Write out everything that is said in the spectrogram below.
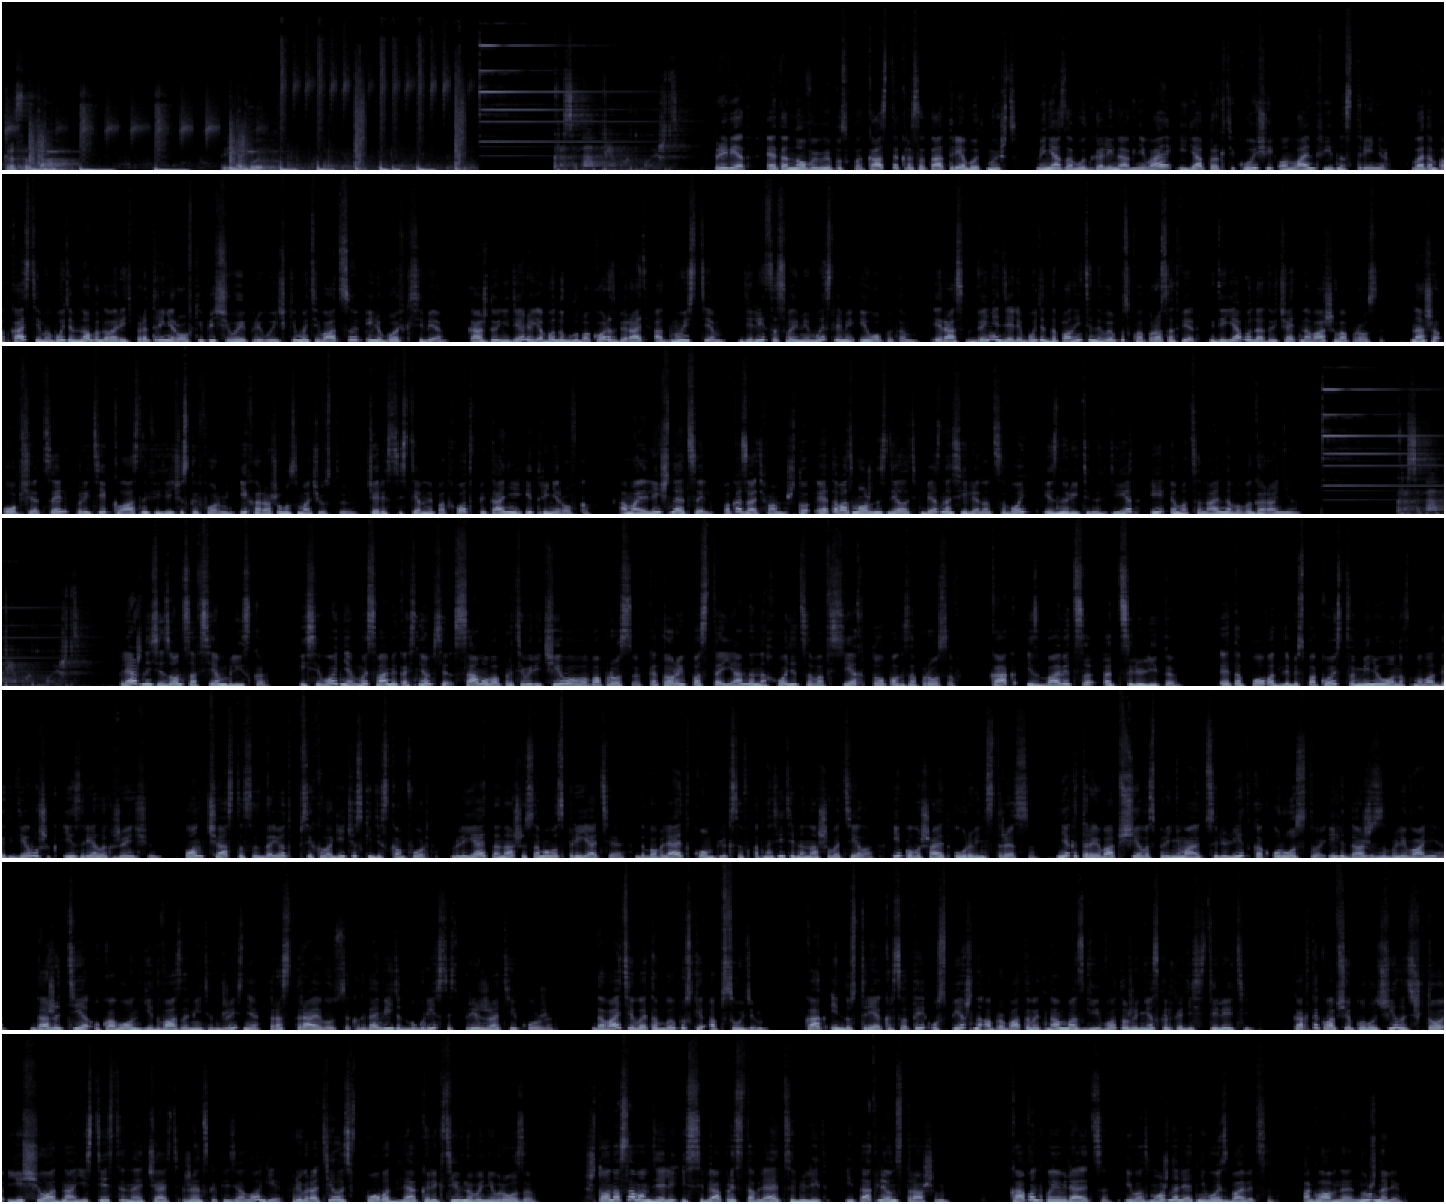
Красота требует... Привет! Это новый выпуск подкаста «Красота требует мышц». Меня зовут Галина Огневая, и я практикующий онлайн-фитнес-тренер. В этом подкасте мы будем много говорить про тренировки, пищевые привычки, мотивацию и любовь к себе. Каждую неделю я буду глубоко разбирать одну из тем, делиться своими мыслями и опытом. И раз в две недели будет дополнительный выпуск «Вопрос-ответ», где я буду отвечать на ваши вопросы. Наша общая цель – прийти к классной физической форме и хорошему самочувствию через системный подход в питании и тренировках. А моя личная цель – показать вам, что это возможно сделать без насилия над собой, изнурительных диет и эмоционального выгорания. Красота требует мышц. Пляжный сезон совсем близко. И сегодня мы с вами коснемся самого противоречивого вопроса, который постоянно находится во всех топах запросов. Как избавиться от целлюлита? Это повод для беспокойства миллионов молодых девушек и зрелых женщин. Он часто создает психологический дискомфорт, влияет на наше самовосприятие, добавляет комплексов относительно нашего тела и повышает уровень стресса. Некоторые вообще воспринимают целлюлит как уродство или даже заболевание. Даже те, у кого он едва заметен в жизни, расстраиваются, когда видят бугристость при сжатии кожи. Давайте в этом выпуске обсудим, как индустрия красоты успешно обрабатывает нам мозги вот уже несколько десятилетий. Как так вообще получилось, что еще одна естественная часть женской физиологии превратилась в повод для коллективного невроза? Что на самом деле из себя представляет целлюлит, и так ли он страшен? Как он появляется, и возможно ли от него избавиться? А главное, нужно ли?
